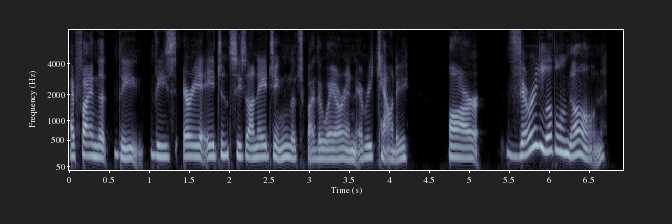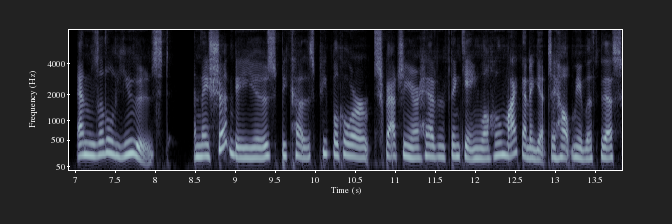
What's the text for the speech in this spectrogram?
I find that the these area agencies on aging, which by the way are in every county, are very little known and little used. And they should be used because people who are scratching their head and thinking, well, who am I going to get to help me with this?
